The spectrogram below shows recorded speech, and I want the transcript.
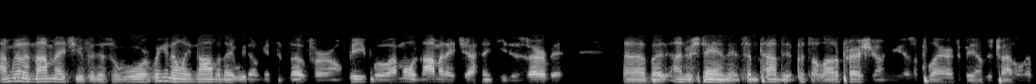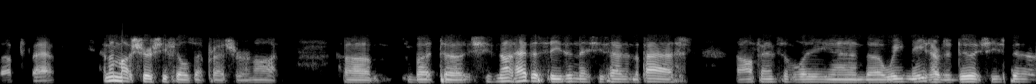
"I'm going to nominate you for this award. We can only nominate. We don't get to vote for our own people. I'm going to nominate you. I think you deserve it." Uh, but understand that sometimes it puts a lot of pressure on you as a player to be able to try to live up to that. And I'm not sure she feels that pressure or not. Um, but uh, she's not had the season that she's had in the past offensively, and uh, we need her to do it. She's been a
